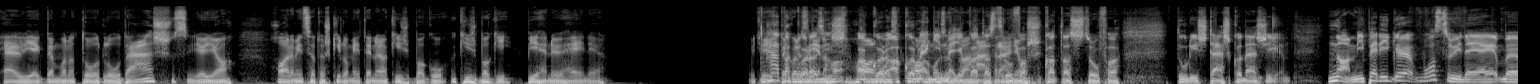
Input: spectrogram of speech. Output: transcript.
elviekben van a torlódás. Azt mondja, hogy a 36-os kilométernél a kisbagó, kisbagi pihenőhelynél. Úgyhogy Hát ott akkor, az ilyen is. ha- Akkor, halmoz- akkor megint megy a katasztrófa. hátrányos. Katasztrófa turistáskodás, igen. Na, mi pedig hosszú ideje ö,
